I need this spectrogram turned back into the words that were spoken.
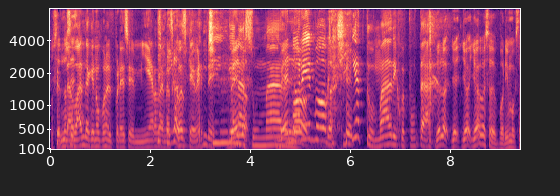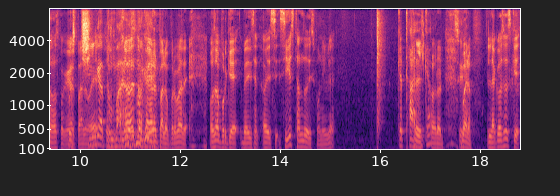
O sea, no la sé. banda que no pone el precio de mierda en las cosas que vende. Chinguen a su madre. Por inbox, chinga tu madre, hijo de puta. Yo, lo- yo, yo, yo hago eso de por inbox nada más para cagar Pues el palo. chinga ¿eh? tu madre, No es para cagar el palo, pero espérate. O sea, porque me dicen, oye, ¿si- ¿sigue estando disponible? ¿Qué tal, cabrón? Sí. Bueno, la cosa es que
